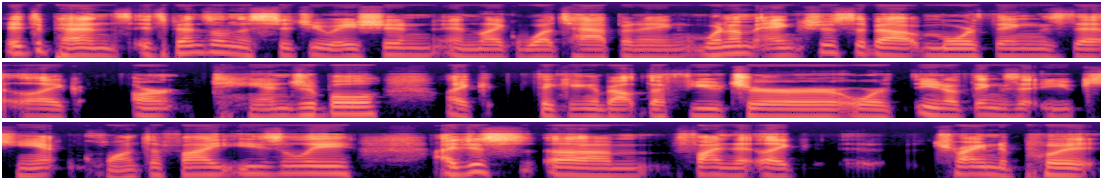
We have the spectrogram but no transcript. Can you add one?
it depends. It depends on the situation and like what's happening. When i'm anxious about more things that like aren't tangible like thinking about the future or you know things that you can't quantify easily i just um, find that like trying to put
